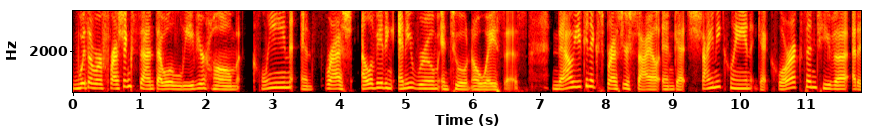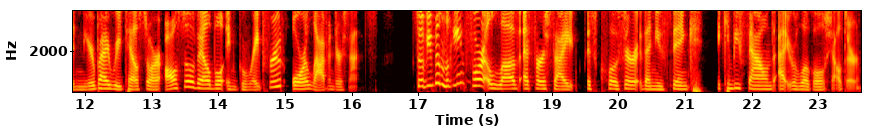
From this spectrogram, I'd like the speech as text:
With a refreshing scent that will leave your home clean and fresh, elevating any room into an oasis. Now you can express your style and get shiny clean. Get Clorox Scentiva at a nearby retail store, also available in grapefruit or lavender scents. So if you've been looking for a love at first sight, it's closer than you think. It can be found at your local shelter.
